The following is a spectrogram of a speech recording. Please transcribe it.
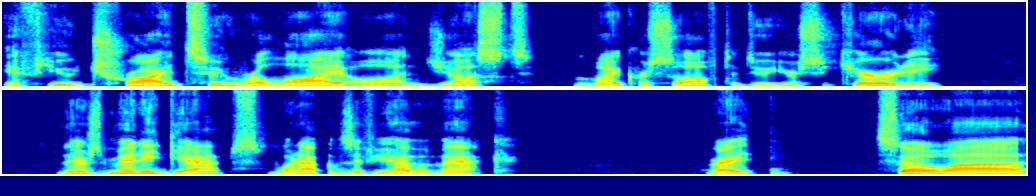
if you try to rely on just Microsoft to do your security, there's many gaps. What happens if you have a Mac, right? So, uh,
